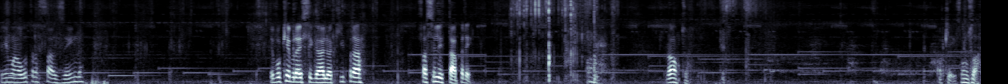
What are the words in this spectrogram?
Tem uma outra fazenda. Eu vou quebrar esse galho aqui pra facilitar, peraí. Pronto. vamos lá.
